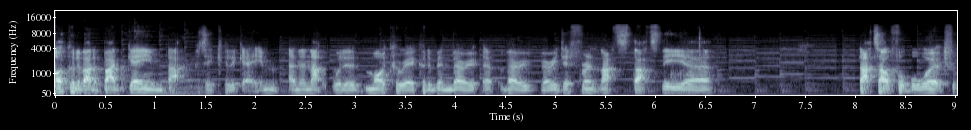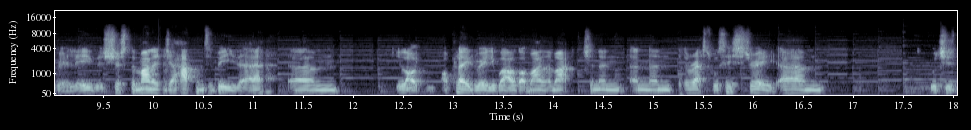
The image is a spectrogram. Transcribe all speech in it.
I could have had a bad game that particular game, and then that would have my career could have been very, uh, very, very different. That's that's the uh, that's how football works. Really, it's just the manager happened to be there. Um, like I played really well, got man of the match, and then and then the rest was history. Um, which is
